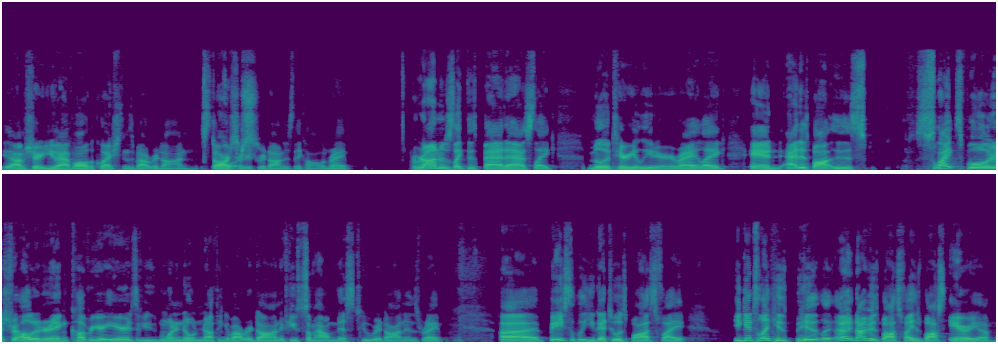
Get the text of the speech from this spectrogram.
yeah, I'm sure you have all the questions about Radahn, Star Scourge Radahn as they call him, right? Radahn is like this badass like military leader, right? Like, and at his boss, this slight spoilers for Elden Ring. Cover your ears if you want to know nothing about Radahn. If you somehow missed who Radahn is, right? Uh, basically you get to his boss fight. You get to like his his uh, not his boss fight, his boss area,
